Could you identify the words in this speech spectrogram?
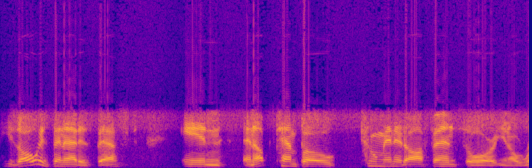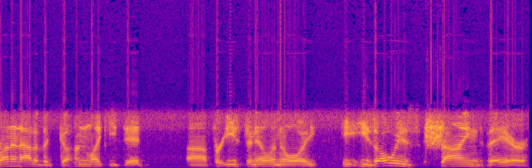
he's always been at his best in an up tempo two minute offense or you know running out of the gun like he did uh, for Eastern Illinois. He, he's always shined there.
